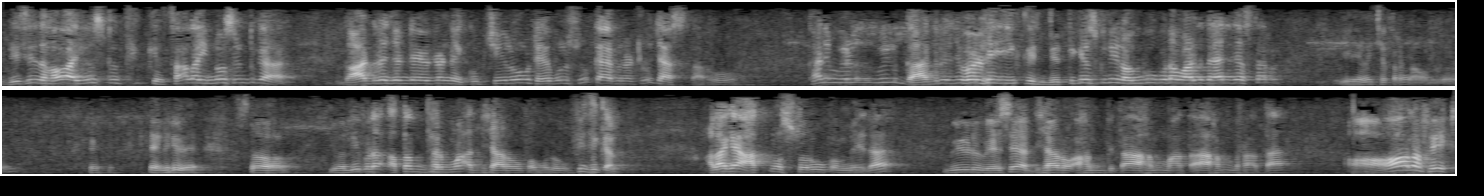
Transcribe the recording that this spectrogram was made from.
This is how I use to think చాలా ఇన్నోసెంట్గా గాడ్రేజ్ అంటే ఏమిటండి? కుర్చీలు టేబుల్స్ క్యాబినెట్లు చేస్తారు. కానీ వీళ్ళు వీళ్ళు గాడ్రేజ్ వాళ్ళు ఈ నెత్తికేసుకుని రంగు కూడా వాళ్ళు తయారు చేస్తారు. ఏమి చిత్రంగా ఉంది ఎనీవే సో ఇవన్నీ కూడా అతద్ధర్మ అధ్యారోపములు ఫిజికల్ అలాగే ఆత్మస్వరూపం మీద వీడు వేసే అధ్యారో అహం పిత అహం మాత అహం భ్రాత ఆల్ ఆఫ్ ఇట్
